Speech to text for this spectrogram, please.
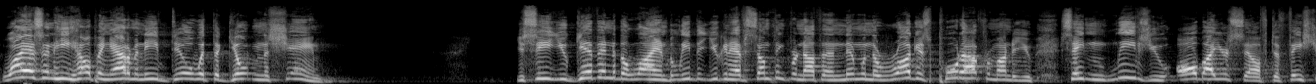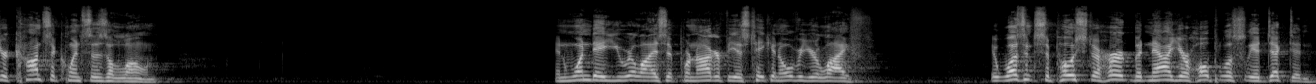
Why isn't he helping Adam and Eve deal with the guilt and the shame? You see, you give into the lie and believe that you can have something for nothing, and then when the rug is pulled out from under you, Satan leaves you all by yourself to face your consequences alone. And one day you realize that pornography has taken over your life. It wasn't supposed to hurt, but now you're hopelessly addicted.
